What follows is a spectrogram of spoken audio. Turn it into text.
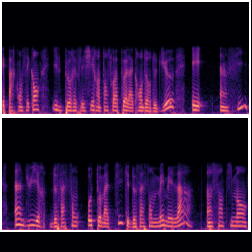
et par conséquent, il peut réfléchir un tant soit peu à la grandeur de Dieu, et ainsi induire de façon automatique, de façon méméla, un sentiment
